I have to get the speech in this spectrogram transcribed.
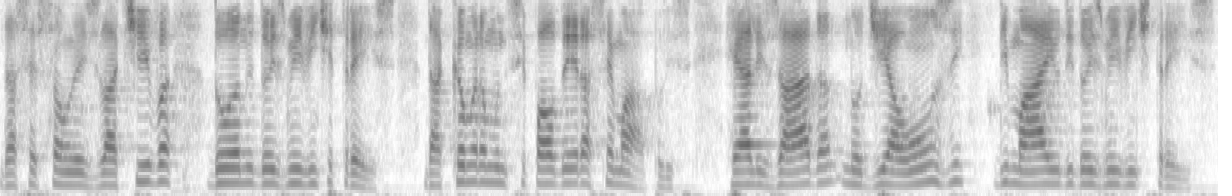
da sessão legislativa do ano de 2023 da Câmara Municipal de Iracemápolis, realizada no dia 11 de maio de 2023.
